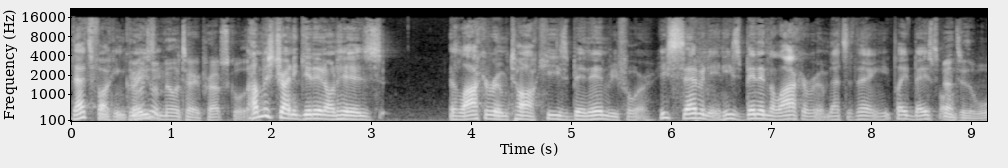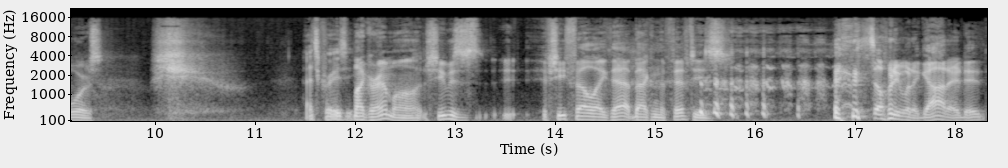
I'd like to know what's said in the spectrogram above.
that's fucking He went to crazy. a military prep school. though. I'm just trying to get in on his the locker room talk he's been in before. He's 70 and he's been in the locker room. That's the thing. He played baseball. Been through the wars. That's crazy. My grandma, she was, if she fell like that back in the fifties, somebody would have got her, dude.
